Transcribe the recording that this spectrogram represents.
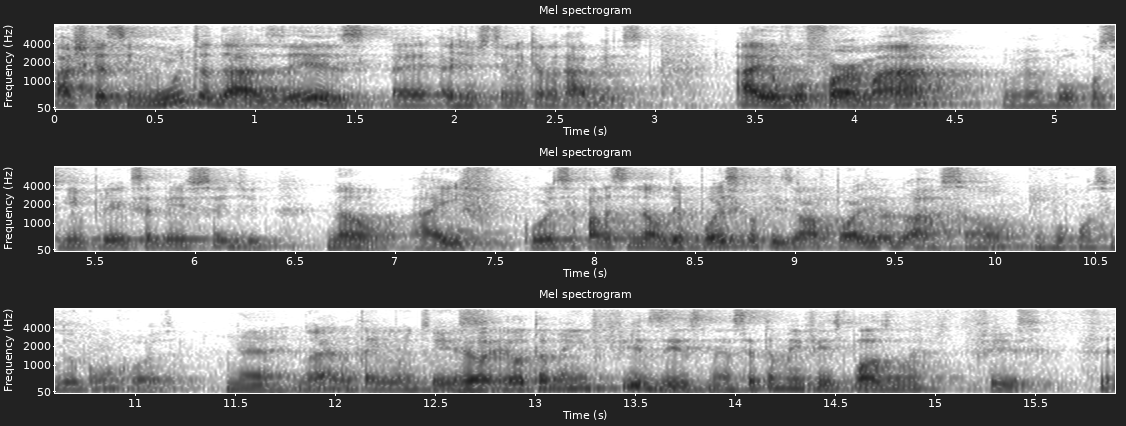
acho que assim, muitas das vezes é, a gente tem naquela cabeça. Ah, eu vou formar, eu vou conseguir emprego e ser bem sucedido. Não, aí coisa você fala assim, não, depois que eu fizer uma pós-graduação, eu vou conseguir alguma coisa. É. Não é? Não tem muito isso? Eu, eu também fiz isso, né? Você também fez pós, né? Fiz. Você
